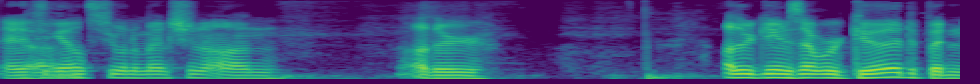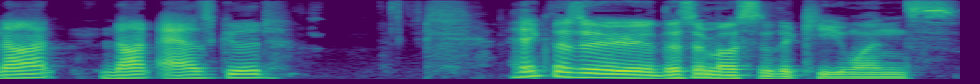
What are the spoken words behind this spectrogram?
Anything Um, else you want to mention on other other games that were good but not not as good? I think those are those are most of the key ones.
